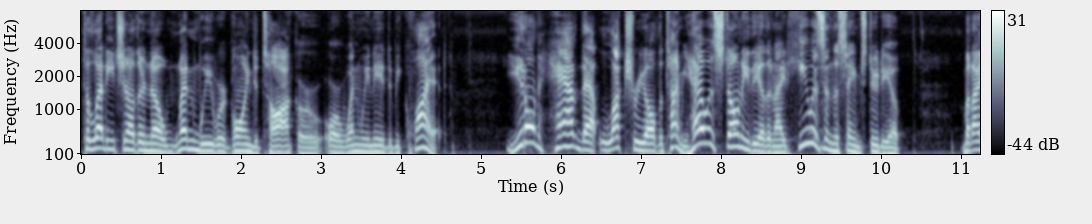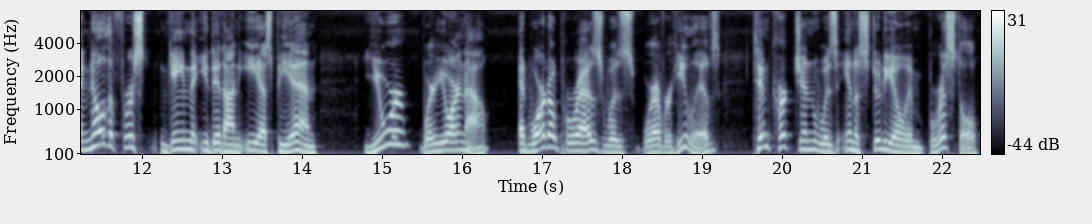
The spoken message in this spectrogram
to let each other know when we were going to talk or, or when we needed to be quiet. You don't have that luxury all the time. Had with Stoney the other night. He was in the same studio. But I know the first game that you did on ESPN, you were where you are now. Eduardo Perez was wherever he lives. Tim Kurkjian was in a studio in Bristol.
